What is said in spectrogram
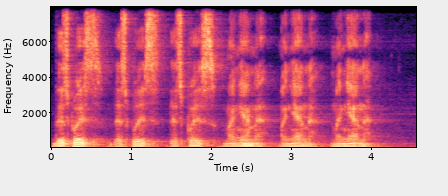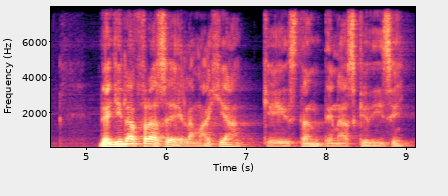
Después, después, después, mañana, mañana, mañana. De allí la frase de la magia que es tan tenaz que dice,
